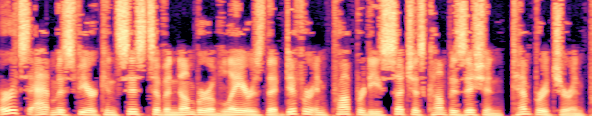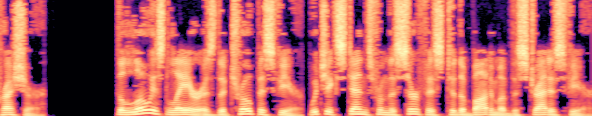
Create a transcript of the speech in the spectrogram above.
Earth's atmosphere consists of a number of layers that differ in properties such as composition, temperature and pressure. The lowest layer is the troposphere, which extends from the surface to the bottom of the stratosphere.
